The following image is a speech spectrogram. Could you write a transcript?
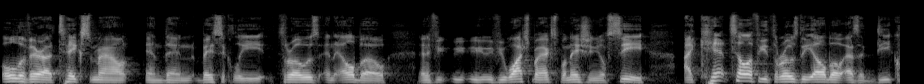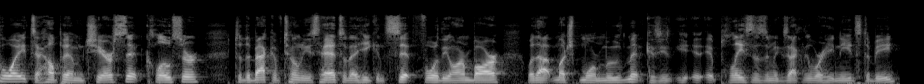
Oliveira takes mount and then basically throws an elbow. And if you, you, if you watch my explanation, you'll see I can't tell if he throws the elbow as a decoy to help him chair sit closer to the back of Tony's head so that he can sit for the armbar without much more movement because it places him exactly where he needs to be.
